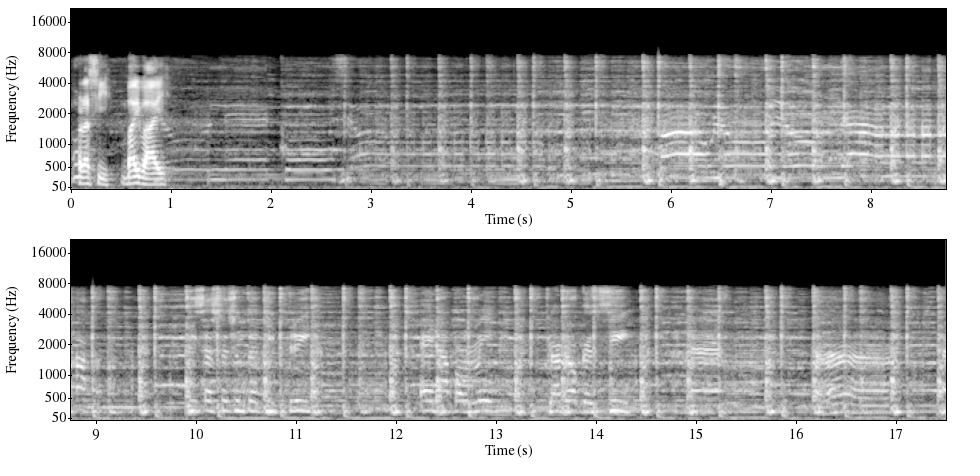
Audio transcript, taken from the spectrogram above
Ahora sí, bye bye. Era por mí, claro que sí. Uh, uh, uh.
